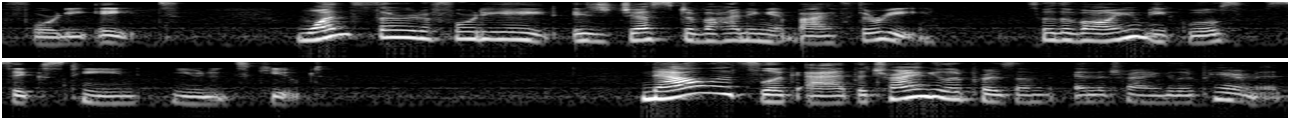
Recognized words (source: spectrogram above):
48. One third of 48 is just dividing it by 3. So the volume equals 16 units cubed. Now let's look at the triangular prism and the triangular pyramid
